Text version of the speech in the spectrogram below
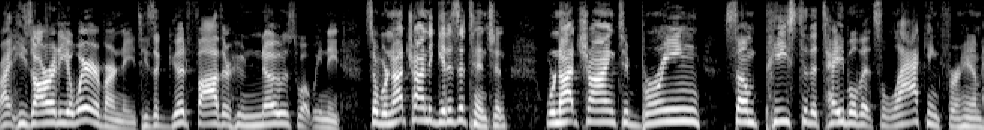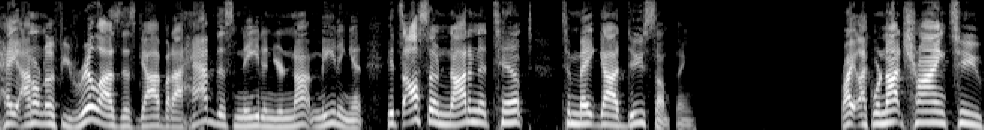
right? He's already aware of our needs. He's a good father who knows what we need. So we're not trying to get his attention. We're not trying to bring some piece to the table that's lacking for him. Hey, I don't know if you realize this, God, but I have this need and you're not meeting it. It's also not an attempt to make God do something, right? Like we're not trying to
